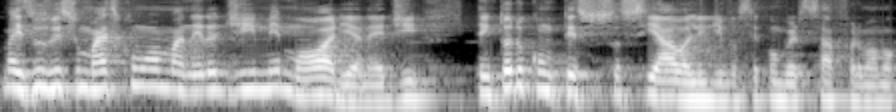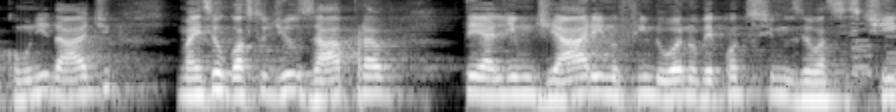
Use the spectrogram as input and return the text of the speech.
mas uso isso mais como uma maneira de memória, né? De, tem todo o contexto social ali de você conversar, formar uma comunidade, mas eu gosto de usar para ter ali um diário e no fim do ano ver quantos filmes eu assisti,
